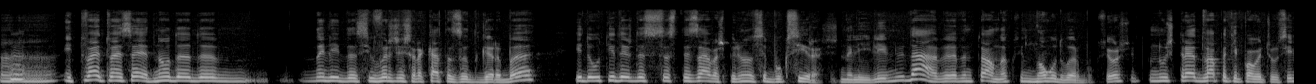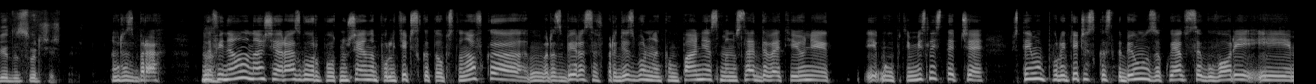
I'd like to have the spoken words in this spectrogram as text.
А, и това е, това е все едно да, да, нали, да си вържеш ръката зад гърба и да отидеш да се състезаваш, примерно да се боксираш. Нали? Или, да, евентуално, ако си много добър боксер, но ще трябва два пъти повече усилия да свършиш нещо. Разбрах. На финал на нашия разговор по отношение на политическата обстановка, разбира се, в предизборна кампания сме, но след 9 юни оптимисли сте, че ще има политическа стабилност, за която се говори и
